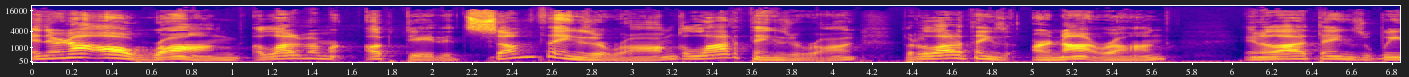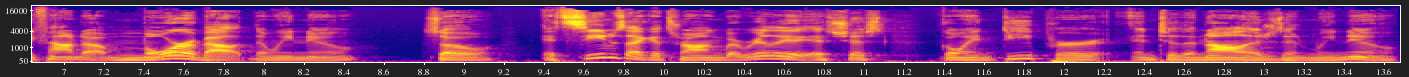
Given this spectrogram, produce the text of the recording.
and they're not all wrong. A lot of them are updated. Some things are wrong, a lot of things are wrong, but a lot of things are not wrong, and a lot of things we found out more about than we knew. So it seems like it's wrong, but really it's just going deeper into the knowledge than we knew.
